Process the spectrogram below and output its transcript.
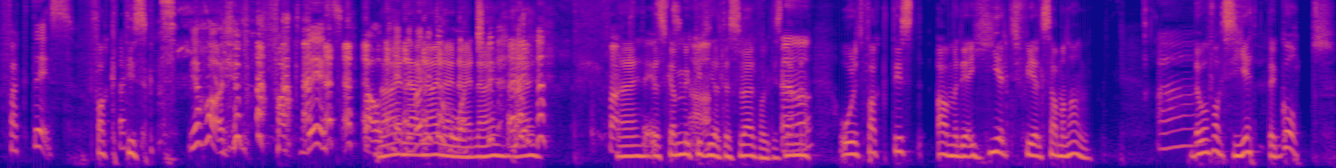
Faktiskt. Faktiskt. Jaha, faktiskt. Okej, nej, det var nej, lite nej, nej, hårt. nej, nej, nej, Faktiskt. det ska mycket ja. till till svär faktiskt. Nej, Ja. men ordet faktiskt använder jag i helt fel sammanhang. Ah. Det var faktiskt jättegott.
